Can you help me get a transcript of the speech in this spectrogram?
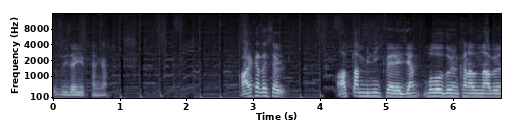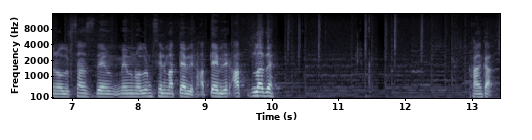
hızlıca git kanka. Arkadaşlar alttan bir link vereceğim. Molod Oyun kanalına abone olursanız de memnun olurum. Selim atlayabilir. Atlayabilir. Atladı. Kanka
